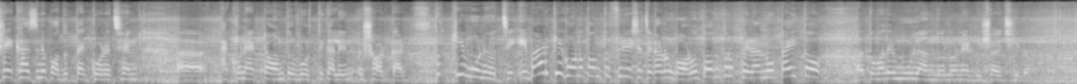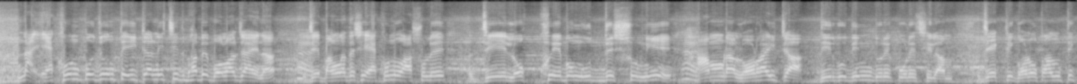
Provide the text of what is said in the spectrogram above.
শেখ হাসিনা পদত্যাগ করেছেন এখন একটা অন্তর্বর্তীকালীন সরকার। তো কি মনে হচ্ছে এবার কি গণতন্ত্র ফিরে এসেছে? কারণ গণতন্ত্র ফেরানোটাই তো তোমাদের মূল আন্দোলনের বিষয় ছিল। না এখন পর্যন্ত এইটা নিশ্চিতভাবে বলা যায় না যে বাংলাদেশে এখনও আসলে যে লক্ষ্য এবং উদ্দেশ্য নিয়ে আমরা লড়াইটা দীর্ঘদিন ধরে করেছিলাম যে একটি গণতান্ত্রিক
